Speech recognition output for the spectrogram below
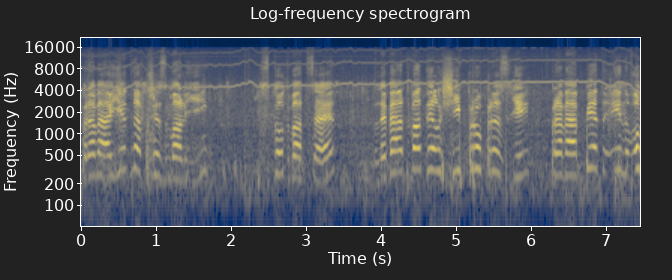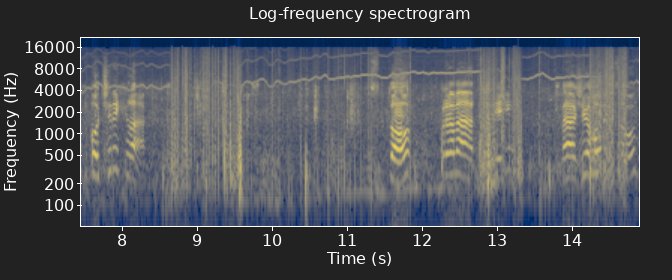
pravá jedna přes malý, 120, levá dva delší pro brzdi, pravá pět in odboč rychle. 100, pravá 3, váže horizont,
